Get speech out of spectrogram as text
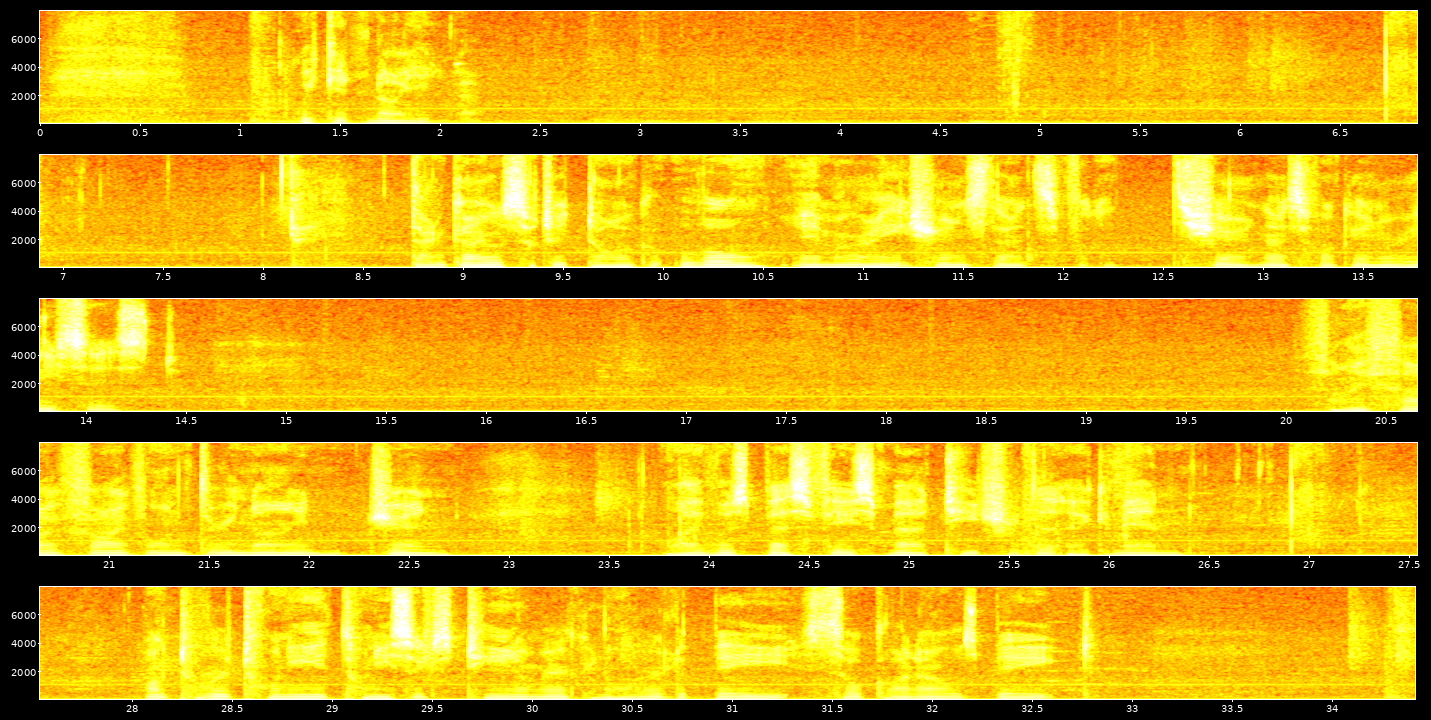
Wicked Night. That guy was such a dog. Low, am? Sharon's that's Sharon. That's fucking racist. Five five five one three nine. Jen. Lila's best face math teacher, the Eggman. October 28, 2016, American Horror Debate. So glad I was baked.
